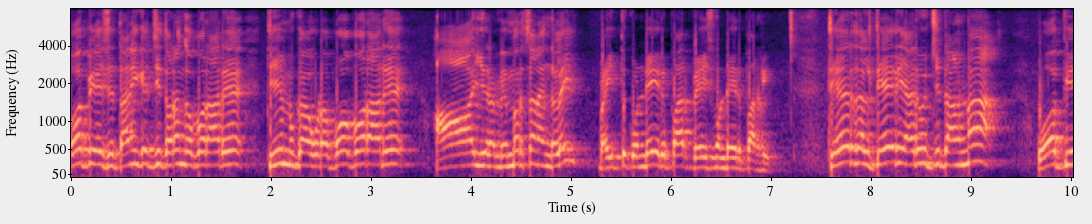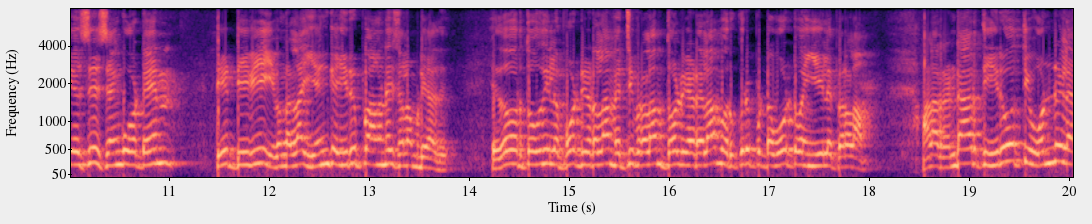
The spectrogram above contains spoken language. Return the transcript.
ஓபிஎஸ் தனி கட்சி தொடங்க போறாரு. திமுக கூட போக போறாரு. ஆயிரம் விமர்சனங்களை வைத்துக்கொண்டே இருப்பார் பேசிக்கொண்டே இருப்பார்கள். தேர்தல் தேதி அறிவிச்சிட்டாங்கன்னா ஓபிஎஸ் செங்கோட்டையன் டிடிவி இவங்கெல்லாம் எங்கே இருப்பாங்கன்னே சொல்ல முடியாது. ஏதோ ஒரு தொகுதியில் போட்டியிடலாம் வெற்றி பெறலாம் தோல்வி அடையலாம் ஒரு குறிப்பிட்ட ஓட்டு வங்கியில் பெறலாம். ஆனால் ரெண்டாயிரத்தி இருபத்தி ஒன்றில்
